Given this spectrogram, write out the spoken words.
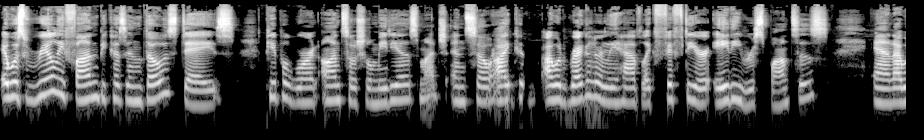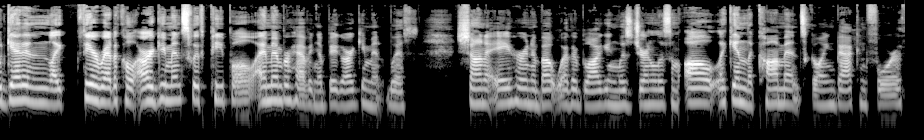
It was really fun because in those days, people weren't on social media as much and so right. i could i would regularly have like 50 or 80 responses and i would get in like theoretical arguments with people i remember having a big argument with Shauna Ahern about whether blogging was journalism, all like in the comments going back and forth.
